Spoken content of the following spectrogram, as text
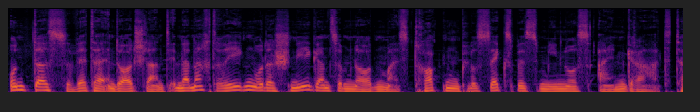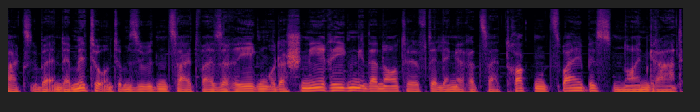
Und das Wetter in Deutschland. In der Nacht Regen oder Schnee ganz im Norden meist trocken, plus 6 bis minus 1 Grad. Tagsüber in der Mitte und im Süden zeitweise Regen oder Schneeregen, in der Nordhälfte längere Zeit trocken, 2 bis 9 Grad.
